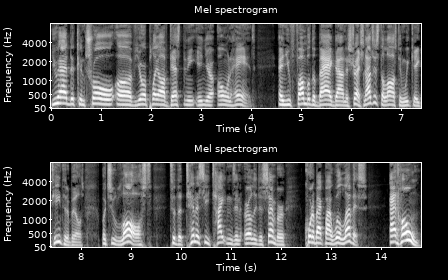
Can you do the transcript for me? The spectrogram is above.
You had the control of your playoff destiny in your own hands. And you fumbled the bag down the stretch. Not just the loss in week 18 to the Bills, but you lost to the Tennessee Titans in early December, quarterback by Will Levis at home.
